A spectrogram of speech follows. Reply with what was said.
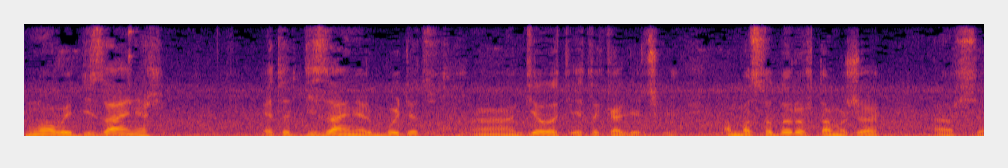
новый дизайнер. Этот дизайнер будет э, делать это колечко. Амбассадоров там уже все.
